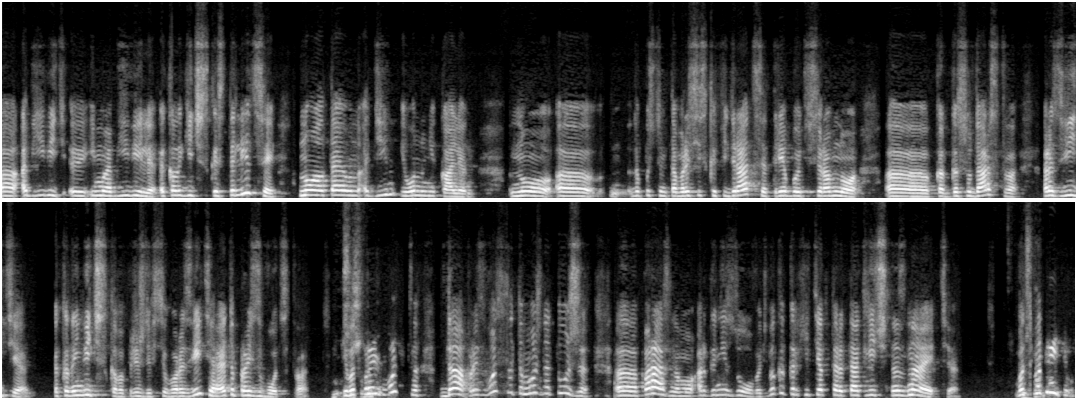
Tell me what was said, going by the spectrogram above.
объявить, э, и мы объявили экологической столицей, но Алтай он один и он уникален. Но, допустим, там Российская Федерация требует все равно, как государство, развития, экономического прежде всего развития, а это производство. Ну, и слушай, вот производство, да, производство это можно тоже э, по-разному организовывать. Вы как архитектор это отлично знаете. Вот смотрите. Нам,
